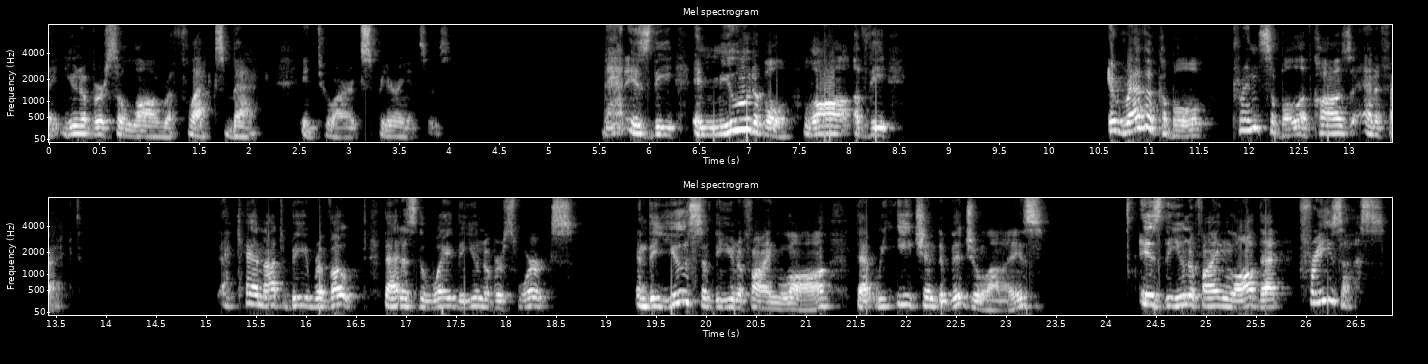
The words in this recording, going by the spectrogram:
that universal law reflects back into our experiences. That is the immutable law of the irrevocable principle of cause and effect. That cannot be revoked. That is the way the universe works. And the use of the unifying law that we each individualize is the unifying law that frees us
